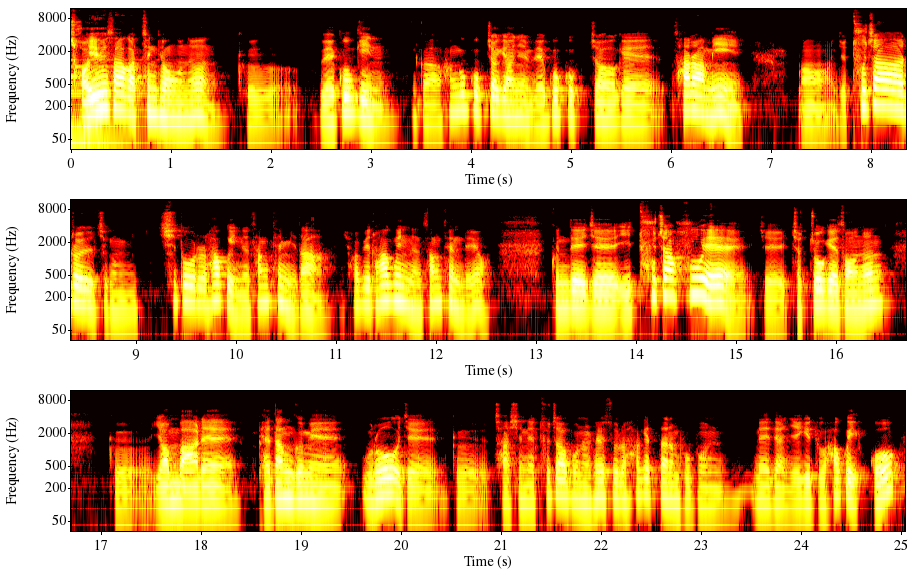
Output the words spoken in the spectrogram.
저희 회사 같은 경우는 그 외국인, 그러니까 한국 국적이 아닌 외국 국적의 사람이 어 이제 투자를 지금 시도를 하고 있는 상태입니다. 협의를 하고 있는 상태인데요. 근데 이제 이 투자 후에 이제 저쪽에서는 그 연말에 배당금으로 이제 그 자신의 투자분을 회수를 하겠다는 부분에 대한 얘기도 하고 있고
